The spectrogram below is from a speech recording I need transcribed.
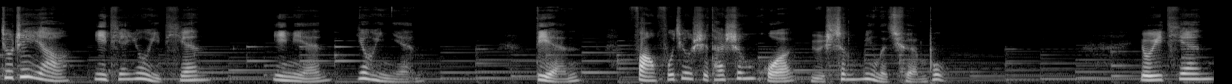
就这样，一天又一天，一年又一年，点。仿佛就是他生活与生命的全部。有一天，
